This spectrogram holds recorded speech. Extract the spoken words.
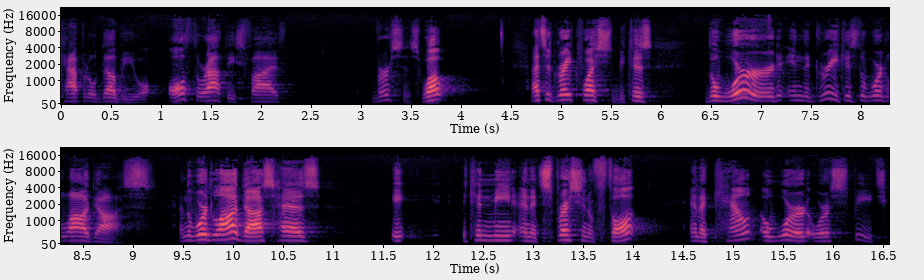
capital W, all throughout these five verses? Well, that's a great question because the word in the Greek is the word logos. And the word logos has, it, it can mean an expression of thought, an account, a word, or a speech.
